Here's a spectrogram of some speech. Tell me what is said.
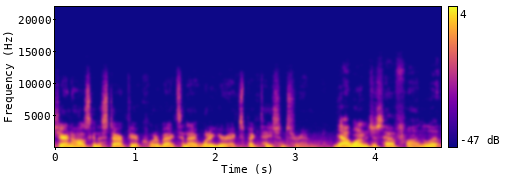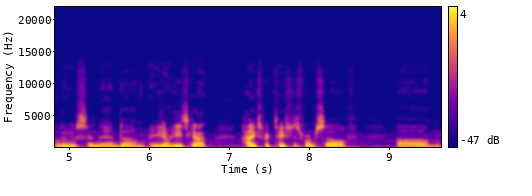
Jaren Hall's going to start for your quarterback tonight. What are your expectations for him? Yeah, I want him to just have fun, let loose, and and um, you know he's got high expectations for himself. Um,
